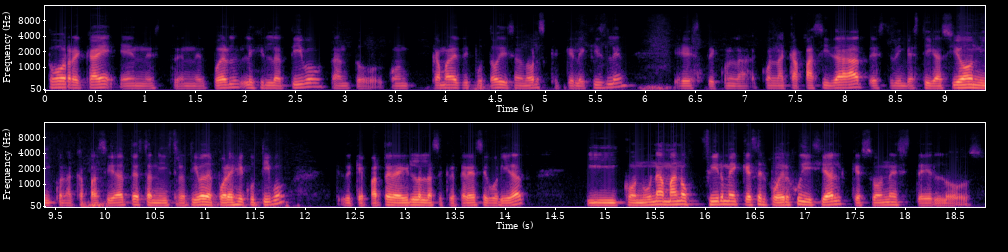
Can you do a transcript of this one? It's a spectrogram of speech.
todo recae en, este, en el poder legislativo, tanto con Cámara de Diputados y senadores que, legislen, este, con, la, con la capacidad este, de investigación y con la capacidad administrativa del Poder Ejecutivo, de que parte de ahí la Secretaría de Seguridad y con una mano firme que es el Poder Judicial, que son este, los,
